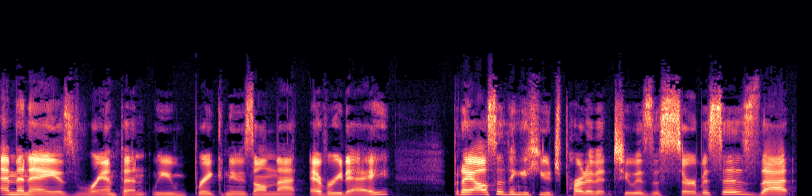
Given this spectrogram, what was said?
M&A is rampant. We break news on that every day. But I also think a huge part of it too is the services that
